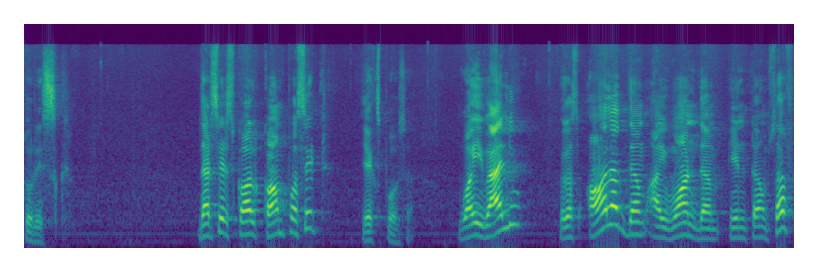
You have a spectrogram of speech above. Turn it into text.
to risk. That is it is called composite exposure. Why value? Because all of them I want them in terms of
